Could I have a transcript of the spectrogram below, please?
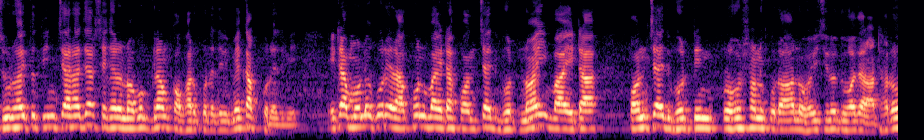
জোর হয়তো তিন চার হাজার, সেখানে নবগ্রাম কভার করে দেবে মেকআপ করে দেবে। এটা মনে করে রাখুন বা এটা পঞ্চায়েত ভোট নয় বা এটা পঞ্চায়েত ভোট দিন প্রহসন করানো হয়েছিল দু হাজার আঠারো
